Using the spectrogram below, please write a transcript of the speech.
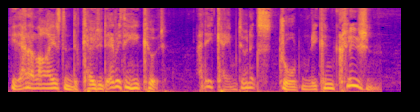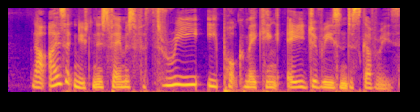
He analysed and decoded everything he could, and he came to an extraordinary conclusion. Now, Isaac Newton is famous for three epoch making Age of Reason discoveries.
